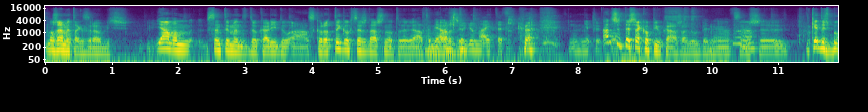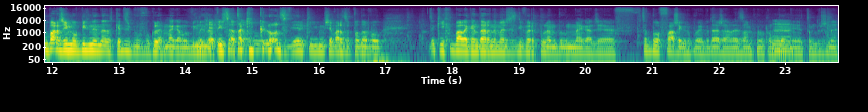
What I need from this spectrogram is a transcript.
Możemy tak zrobić. Ja mam sentyment do Kalidu, a skoro ty go chcesz dać, no to ja tym Miałem bardziej. do United, tylko nie. A czy też jako piłkarza lubię, nie? W No. sensie... Kiedyś był bardziej mobilny, na, kiedyś był w ogóle mega mobilny No na piłce, to a taki kloc wielki mi się bardzo podobał. Taki chyba legendarny mecz z Liverpoolem był mega, gdzie w, to było w fazie grupowej bodajże, ale zamknął kompletnie Mm. tą drużynę.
